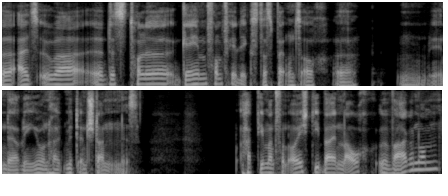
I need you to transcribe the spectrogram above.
äh, als über äh, das tolle Game vom Felix, das bei uns auch äh, in der Region halt mit entstanden ist. Hat jemand von euch die beiden auch äh, wahrgenommen?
